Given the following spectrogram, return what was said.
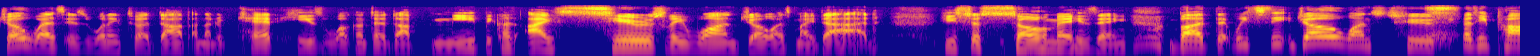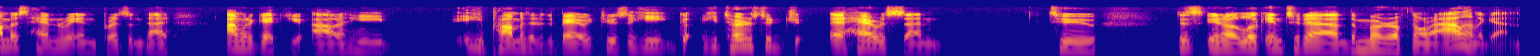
Joe West is willing to adopt another kid, he's welcome to adopt me because I seriously want Joe as my dad. He's just so amazing. But we see Joe wants to because he promised Henry in prison that I'm gonna get you out, and he he promised it to Barry too. So he he turns to uh, Harrison to just you know look into the the murder of Nora Allen again.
